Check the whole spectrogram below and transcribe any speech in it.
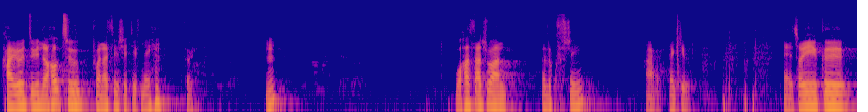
Kyle, do you know how to pronounce his name? Sorry. 응? 모하 사주안 루쿠시? 아, 땡큐. 네, 저희 그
